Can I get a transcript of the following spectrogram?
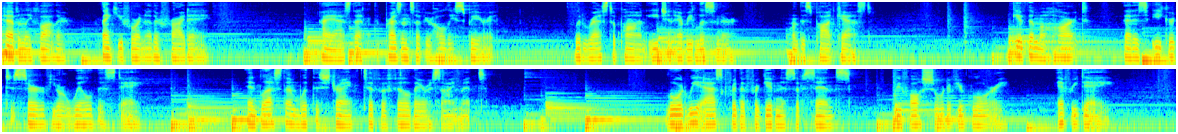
Heavenly Father, thank you for another Friday. I ask that the presence of your Holy Spirit would rest upon each and every listener on this podcast. Give them a heart that is eager to serve your will this day, and bless them with the strength to fulfill their assignment. Lord, we ask for the forgiveness of sins. We fall short of your glory every day,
